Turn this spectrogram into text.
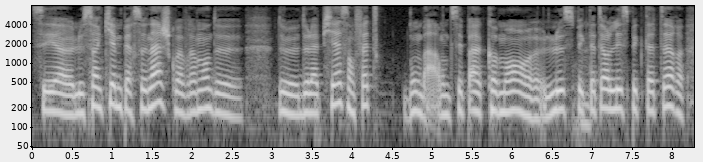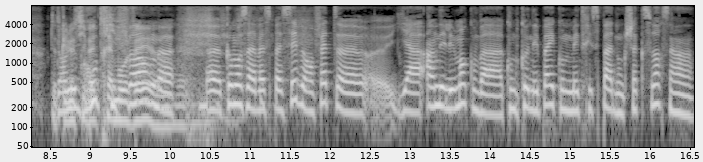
c'est euh, le cinquième personnage, quoi, vraiment de, de, de la pièce. En fait, bon, bah, on ne sait pas comment euh, le spectateur, les spectateurs, Peut-être dans le groupe très qui mauvais, forme, euh, euh, comment ça va se passer ben en fait euh, il y a un élément qu'on va qu'on ne connaît pas et qu'on ne maîtrise pas. Donc chaque soir c'est un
